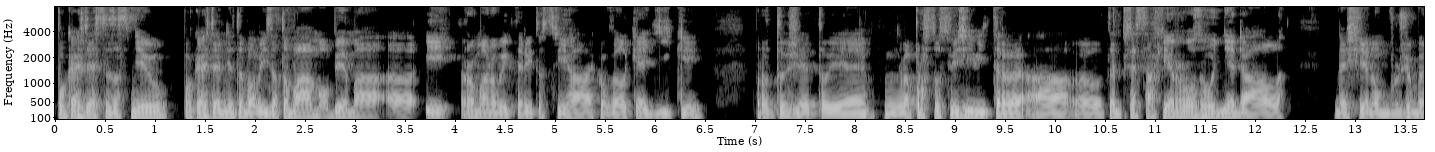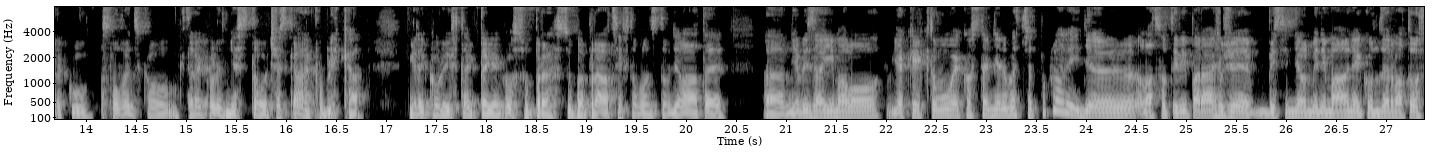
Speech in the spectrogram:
po každé se zasměju, po každé mě to baví, za to vám oběma uh, i Romanovi, který to stříhá, jako velké díky, protože to je naprosto svěží vítr a e, ten přesah je rozhodně dál než jenom v Ružomberku, Slovensko, kterékoliv město, Česká republika, kdekoliv, tak, tak jako super, super práci v tomhle tom děláte. E, mě by zajímalo, jaké k tomu jako jste měli vůbec předpoklady. Laco, ty vypadáš, že by si měl minimálně konzervatoř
